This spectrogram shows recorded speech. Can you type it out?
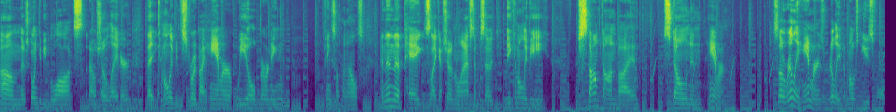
um, there's going to be blocks that I'll show later that can only be destroyed by hammer, wheel, burning, I think something else. And then the pegs, like I showed in the last episode, they can only be stomped on by stone and hammer. So really, hammer is really the most useful.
